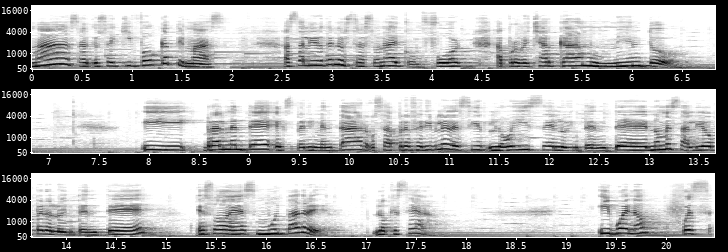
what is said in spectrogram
más, o sea, equivócate más a salir de nuestra zona de confort, aprovechar cada momento y realmente experimentar, o sea, preferible decir, lo hice, lo intenté, no me salió, pero lo intenté, eso es muy padre, lo que sea. Y bueno, pues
